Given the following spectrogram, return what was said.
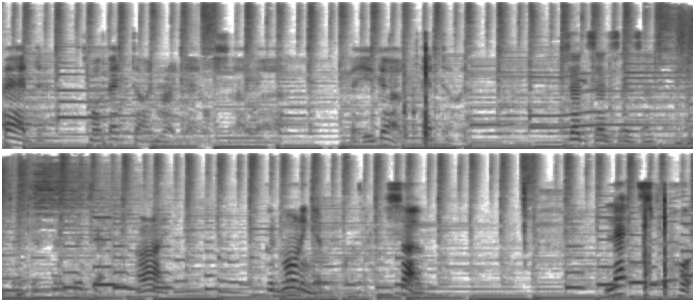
bed. It's my bedtime right now, so uh, there you go, bedtime. Zen, zen, zen, zen, zen, zen, zen, zen, zen. Alright. Good morning, everyone. So, let's put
